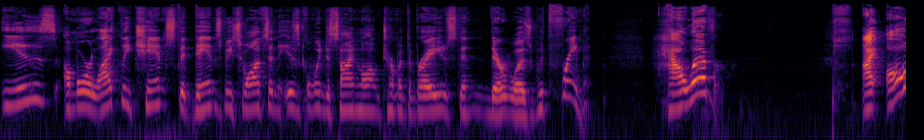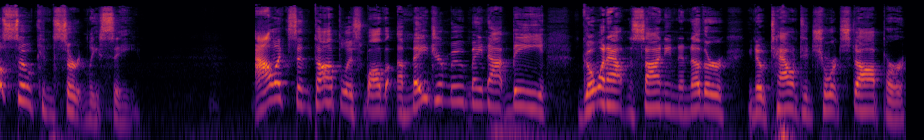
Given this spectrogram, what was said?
is a more likely chance that Dansby Swanson is going to sign long term with the Braves than there was with Freeman. However, I also can certainly see Alex Anthopoulos, while a major move may not be going out and signing another, you know, talented shortstop or,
